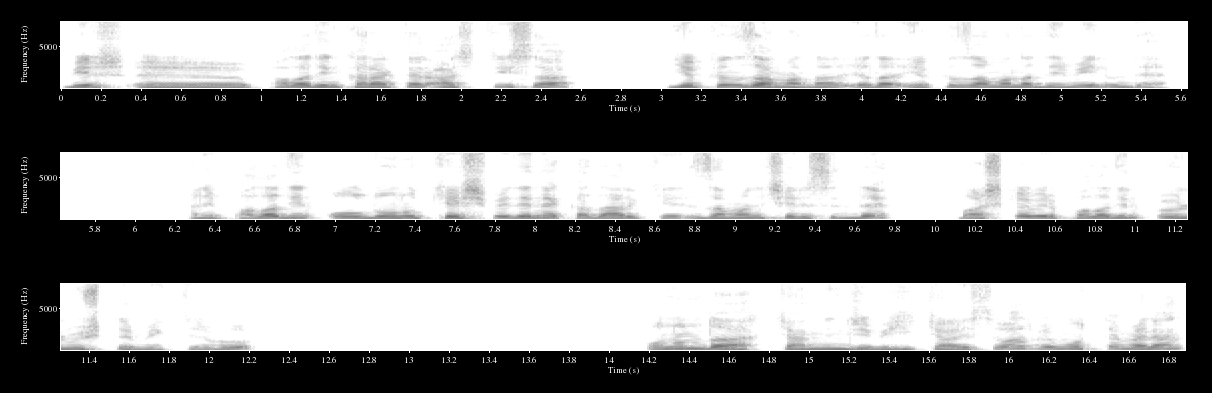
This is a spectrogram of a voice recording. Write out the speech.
bir e, paladin karakter açtıysa yakın zamanda ya da yakın zamanda demeyelim de hani paladin olduğunu keşfedene kadar ki zaman içerisinde başka bir paladin ölmüş demektir bu. Onun da kendince bir hikayesi var ve muhtemelen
